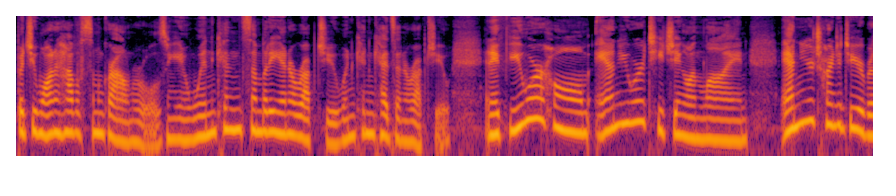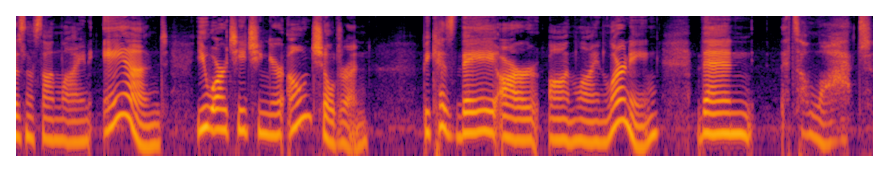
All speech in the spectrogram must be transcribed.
but you want to have some ground rules. You know, when can somebody interrupt you? When can kids interrupt you? And if you are home and you are teaching online and you're trying to do your business online and you are teaching your own children because they are online learning, then it's a lot.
